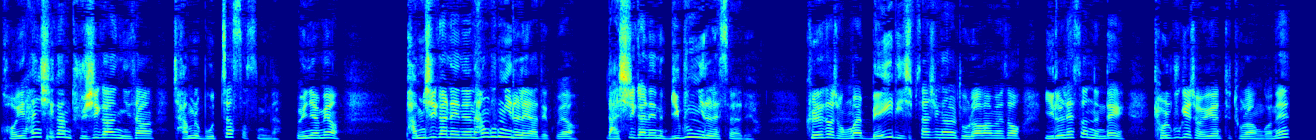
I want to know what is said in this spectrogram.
거의 1시간, 2시간 이상 잠을 못 잤었습니다. 왜냐하면 밤 시간에는 한국 일을 해야 되고요. 낮 시간에는 미국 일을 했어야 돼요. 그래서 정말 매일 24시간을 돌아가면서 일을 했었는데 결국에 저희한테 돌아온 거는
